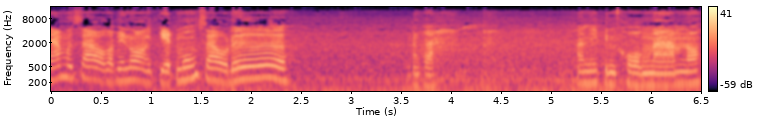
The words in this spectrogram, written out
ย้ำมือเศร้าค่ะพี่น้องเจ็ดโมงเศร้าเด้อนะคะ อันนี้เป็นคลองน้ำเนาะ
